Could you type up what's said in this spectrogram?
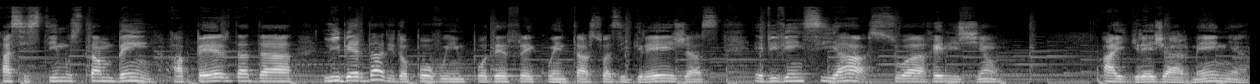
assistimos também à perda da liberdade do povo em poder frequentar suas igrejas e vivenciar sua religião. A Igreja Armênia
